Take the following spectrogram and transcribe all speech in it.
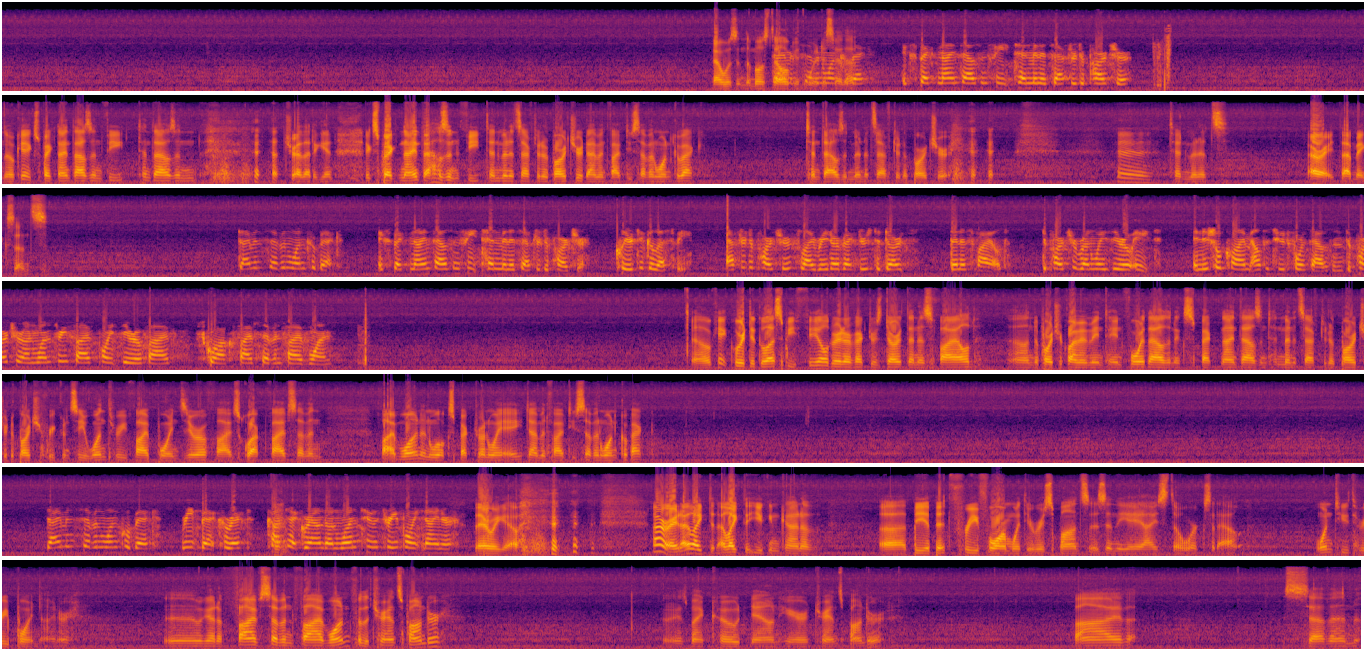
That wasn't the most elegant way to say 71 that. Expect 9,000 feet 10 minutes after departure. Okay, expect 9,000 feet, 10,000. Try that again. Expect 9,000 feet, 10 minutes after departure, Diamond 5271, Quebec. 10,000 minutes after departure. Eh, 10 minutes. Alright, that makes sense. Diamond 71 Quebec. Expect 9,000 feet 10 minutes after departure. Cleared to Gillespie. After departure, fly radar vectors to darts, then as filed. Departure runway 08. Initial climb altitude 4000. Departure on 135.05, squawk 5751. Okay, cleared to Gillespie Field, radar vectors dart, then as filed. On departure climb and maintain 4,000, expect 9,000 10 minutes after departure. Departure frequency 135.05, squawk 5751, and we'll expect runway 8, Diamond 5271, Quebec. Diamond 71 Quebec. Read back correct. Contact ground on 123.9er. There we go. Alright, I liked it. I like that you can kind of uh, be a bit freeform with your responses and the AI still works it out. 123.9er. Uh, we got a 5751 for the transponder. There's my code down here, transponder. Five, seven,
